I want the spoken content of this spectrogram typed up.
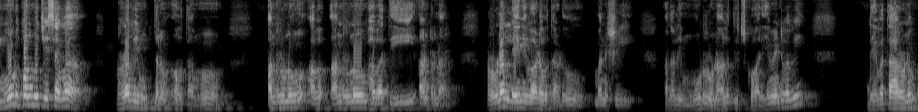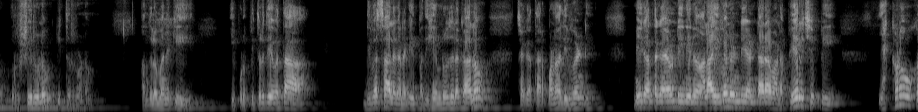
మూడు పనులు చేసామా రుణ విముక్తులం అవుతాము. అనృణో అవ అనృణో భవతి అంటున్నారు. రుణం లేనివాడు అవుతాడు మనిషి. అందువల్ల ఈ మూడు రుణాలు తీర్చుకోవాలి. ఏమేంటివి అవి? దేవతా రుణం ఋషి రుణం పితృరుణం. అందులో మనకి ఇప్పుడు పితృదేవత దివసాలు కనుక ఈ పదిహేను రోజుల కాలం చక్కగా తర్పణాలు ఇవ్వండి. మీకు అంతగా ఉండి నేను అలా ఇవ్వనండి అంటారా? వాళ్ళ పేరు చెప్పి ఎక్కడో ఒక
